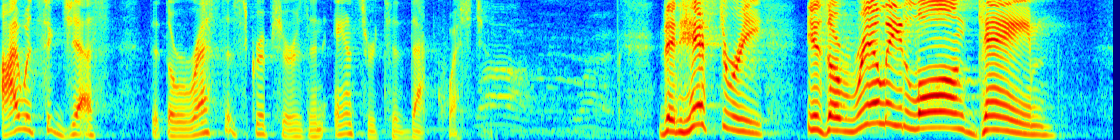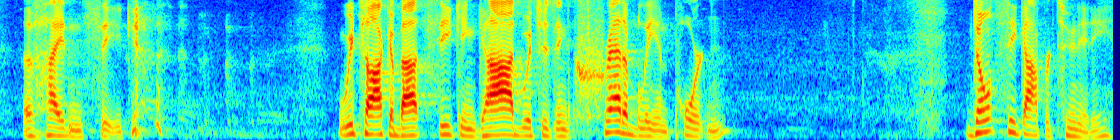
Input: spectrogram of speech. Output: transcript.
I would suggest that the rest of Scripture is an answer to that question. That history is a really long game of hide and seek. we talk about seeking God, which is incredibly important. Don't seek opportunity,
